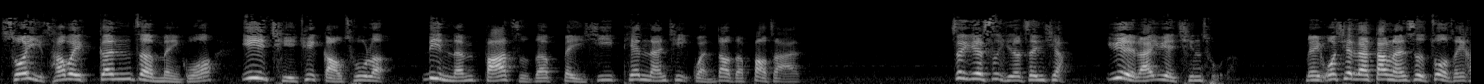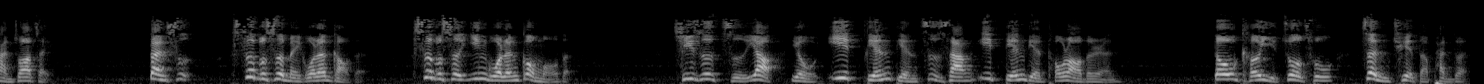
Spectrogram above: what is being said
所以才会跟着美国一起去搞出了令人发指的北溪天然气管道的爆炸案。这件事情的真相。越来越清楚了，美国现在当然是做贼喊抓贼，但是是不是美国人搞的，是不是英国人共谋的？其实只要有一点点智商、一点点头脑的人，都可以做出正确的判断。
